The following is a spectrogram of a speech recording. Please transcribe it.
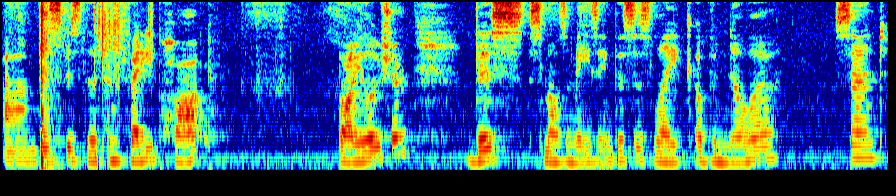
um, this is the confetti pop body lotion. This smells amazing. This is like a vanilla scent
